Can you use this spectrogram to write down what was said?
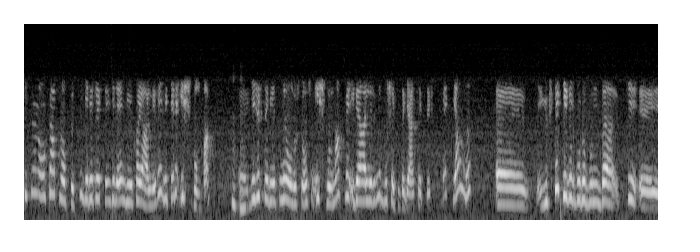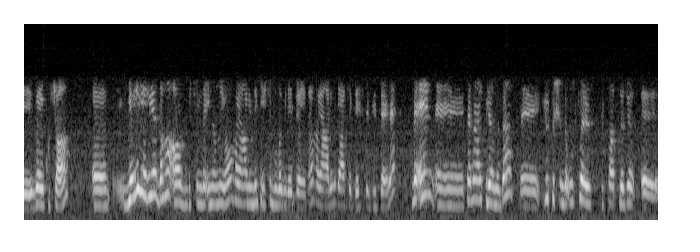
ikisinin ortak noktası gelecekle ilgili en büyük hayalleri bir kere iş bulmak. Hı hı. E, gelir seviyesi ne olursa olsun iş bulmak ve ideallerini bu şekilde gerçekleştirmek. Yalnız e, yüksek gelir grubundaki e, Z kuşağı e, yarı yarıya daha az biçimde inanıyor hayalindeki işi bulabileceğine, hayalini gerçekleştirebileceğine ve en e, temel planı da e, yurt dışında uluslararası fırsatları e,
